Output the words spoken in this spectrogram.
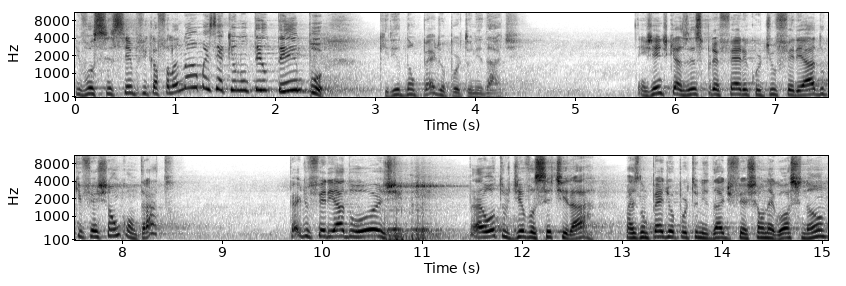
E você sempre fica falando: não, mas é que eu não tenho tempo. Querido, não perde a oportunidade. Tem gente que às vezes prefere curtir o feriado do que fechar um contrato. Perde o feriado hoje, para outro dia você tirar, mas não perde a oportunidade de fechar um negócio, não.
